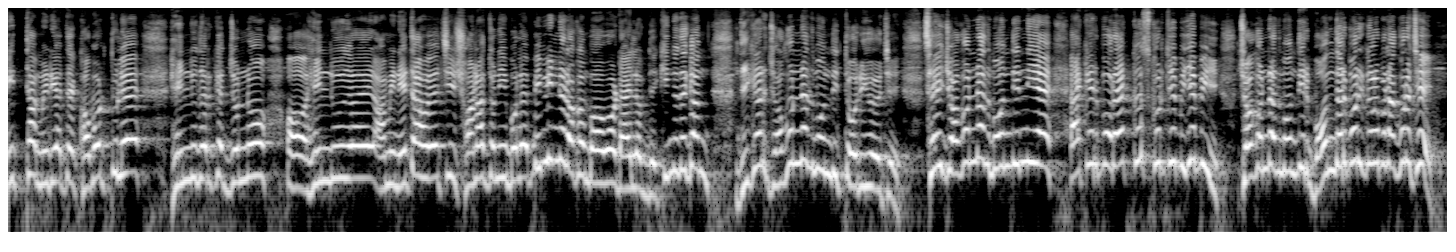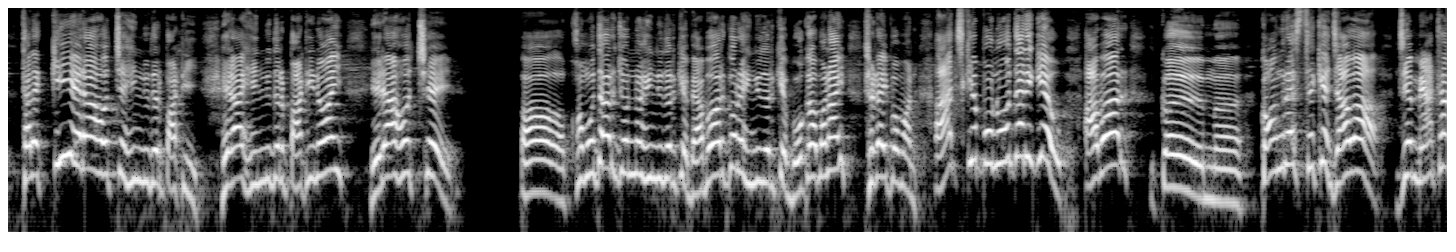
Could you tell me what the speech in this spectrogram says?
মিথ্যা মিডিয়াতে খবর তুলে হিন্দুদেরকে জন্য হিন্দুদের আমি নেতা হয়েছি, সনাতনী বলে বিভিন্ন রকম বড় ডায়লগ দিয়ে। কিন্তু দেখলাম, দীঘার জগন্নাথ মন্দির তৈরি হয়েছে। সেই জগন্নাথ মন্দির নিয়ে একের পর এক কেস করছে বিজেপি। জগন্নাথ মন্দির বন্ধের পরিকল্পনা করেছে। তাহলে কি এরা হচ্ছে হিন্দুদের পার্টি? এরা হিন্দুদের পার্টি নয়, এরা হচ্ছে ক্ষমতার জন্য হিন্দুদেরকে ব্যবহার করে হিন্দুদেরকে বোকা বানায়, সেটাই প্রমাণ। আজকে পনেরো তারিখেও আবার কংগ্রেস থেকে যাওয়া যে মাথা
